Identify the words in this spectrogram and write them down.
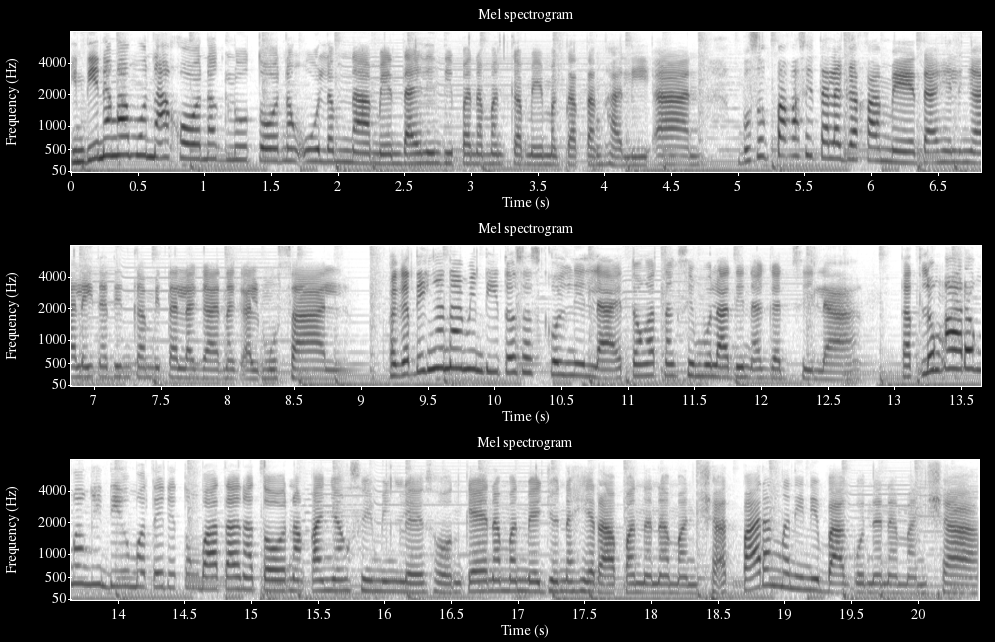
Hindi na nga muna ako nagluto ng ulam namin dahil hindi pa naman kami magtatanghalian. Busog pa kasi talaga kami dahil nga late na din kami talaga nag-almusal. Pagdating nga namin dito sa school nila, ito nga't nagsimula din agad sila. Tatlong araw ngang hindi umatin itong bata na to ng kanyang swimming lesson kaya naman medyo nahirapan na naman siya at parang naninibago na naman siya.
